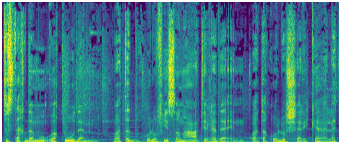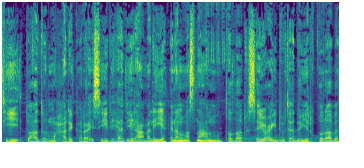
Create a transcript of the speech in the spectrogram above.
تستخدم وقودا وتدخل في صناعة اللدائن وتقول الشركة التي تعد المحرك الرئيسي لهذه العملية إن المصنع المنتظر سيعيد تدوير قرابة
